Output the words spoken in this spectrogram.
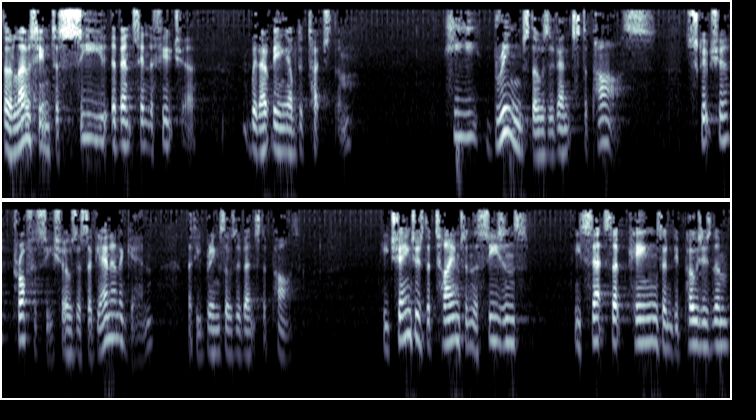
that allows him to see events in the future without being able to touch them. He brings those events to pass. Scripture, prophecy shows us again and again that he brings those events to pass. He changes the times and the seasons. He sets up kings and deposes them.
